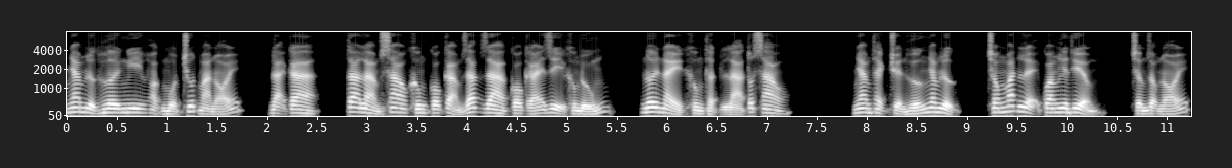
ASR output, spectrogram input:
Nham lực hơi nghi hoặc một chút mà nói, đại ca, ta làm sao không có cảm giác ra có cái gì không đúng, nơi này không thật là tốt sao. Nham thạch chuyển hướng nham lực, trong mắt lệ quang liên thiểm, trầm giọng nói,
